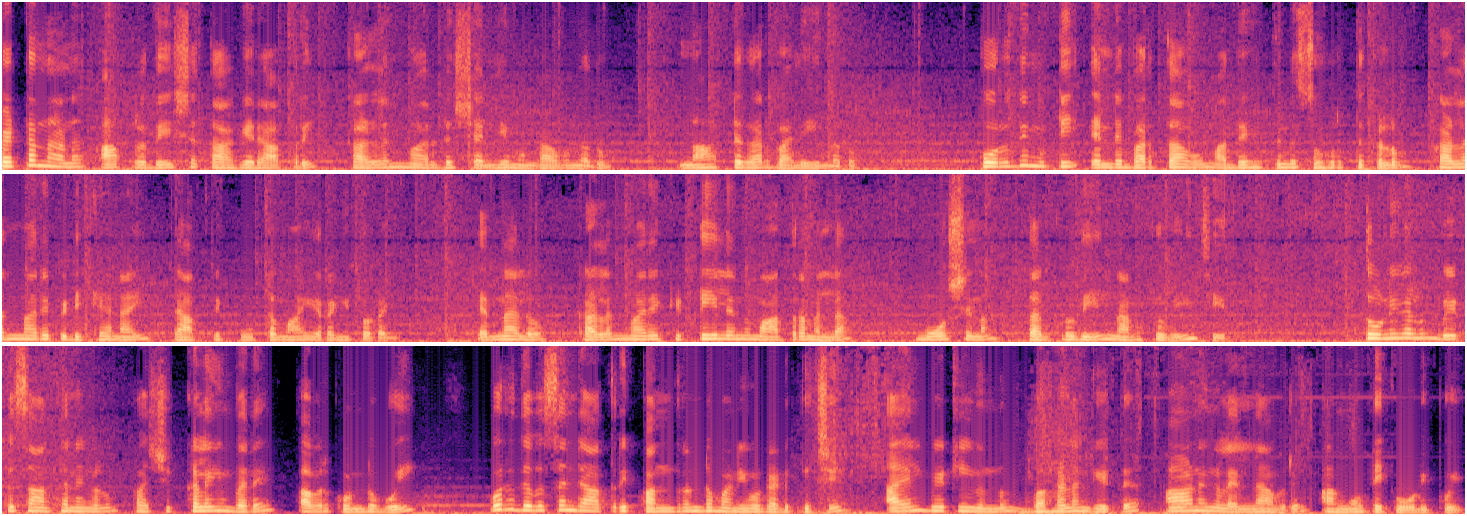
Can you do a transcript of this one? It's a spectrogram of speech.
പെട്ടെന്നാണ് ആ പ്രദേശത്താകെ രാത്രി കള്ളന്മാരുടെ ശല്യമുണ്ടാവുന്നതും നാട്ടുകാർ വലയുന്നതും. പൊറുതിമുട്ടി എന്റെ ഭർത്താവും അദ്ദേഹത്തിന്റെ സുഹൃത്തുക്കളും കള്ളന്മാരെ പിടിക്കാനായി രാത്രി കൂട്ടമായി ഇറങ്ങിത്തുടങ്ങി. എന്നാലോ കള്ളന്മാരെ കിട്ടിയില്ലെന്ന് മാത്രമല്ല മോഷണം തകൃതിയിൽ നടക്കുകയും ചെയ്തു. തുണികളും വീട്ടു സാധനങ്ങളും പശുക്കളെയും വരെ അവർ കൊണ്ടുപോയി ഒരു ദിവസം രാത്രി പന്ത്രണ്ട് മണിയോടടുപ്പിച്ച് അയൽ വീട്ടിൽ നിന്നും ബഹളം കേട്ട് ആണുങ്ങളെല്ലാവരും അങ്ങോട്ടേക്ക് ഓടിപ്പോയി.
